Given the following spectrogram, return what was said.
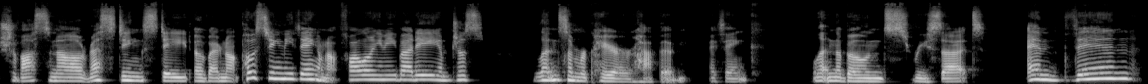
shavasana resting state of I'm not posting anything, I'm not following anybody, I'm just letting some repair happen, I think. Letting the bones reset. And then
